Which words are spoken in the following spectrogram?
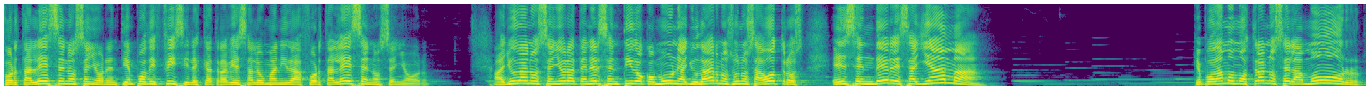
Fortalécenos, Señor, en tiempos difíciles que atraviesa la humanidad. Fortalécenos, Señor. Ayúdanos, Señor, a tener sentido común, ayudarnos unos a otros, encender esa llama. Que podamos mostrarnos el amor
